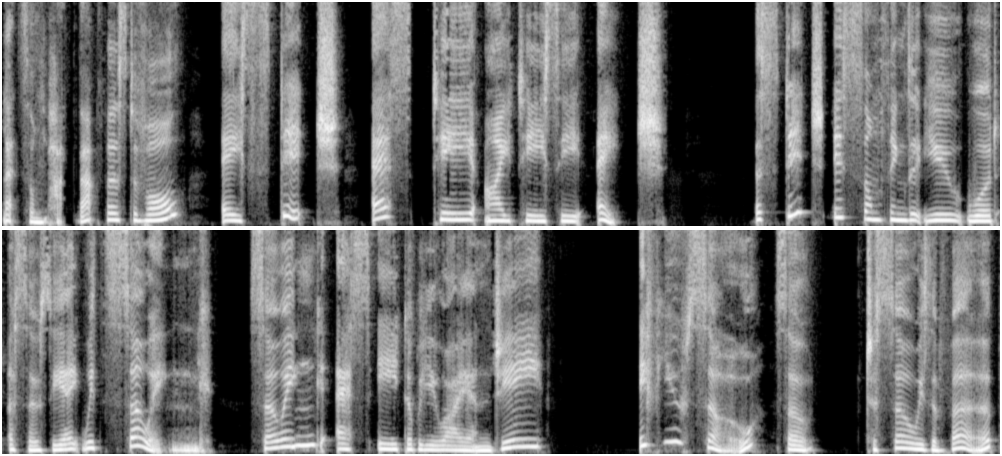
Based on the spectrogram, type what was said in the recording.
Let's unpack that first of all. A stitch, S T I T C H. A stitch is something that you would associate with sewing. Sewing, S E W I N G. If you sew, so to sew is a verb,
